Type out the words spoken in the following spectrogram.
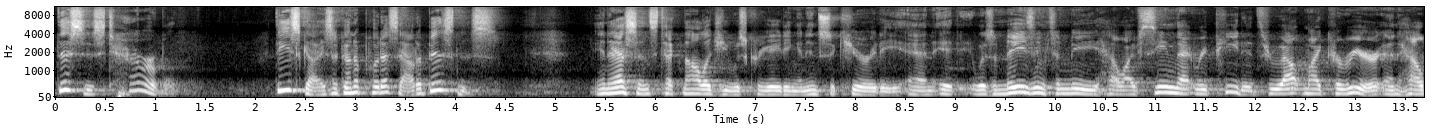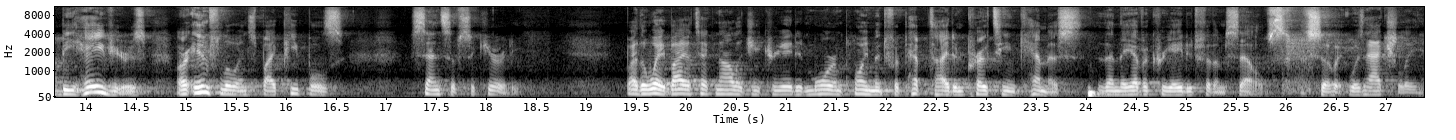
this is terrible. These guys are going to put us out of business. in essence, technology was creating an insecurity, and it, it, was amazing to me how I've seen that repeated throughout my career and how behaviors are influenced by people's sense of security. By the way, biotechnology created more employment for peptide and protein chemists than they ever created for themselves. So it was actually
